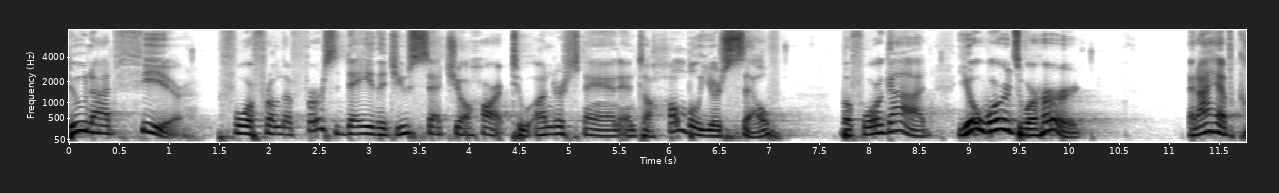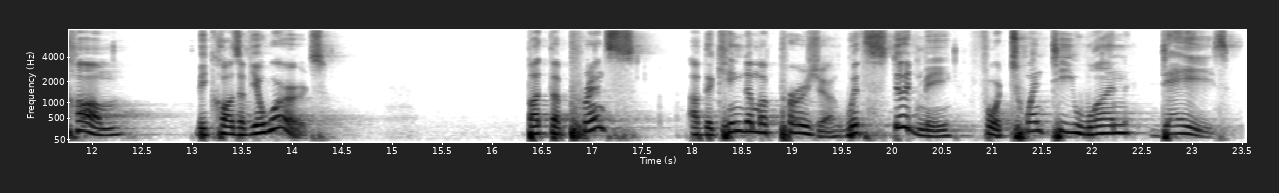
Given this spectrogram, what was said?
Do not fear, for from the first day that you set your heart to understand and to humble yourself before God, your words were heard, and I have come because of your words. But the prince of the kingdom of Persia withstood me for 21 days.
